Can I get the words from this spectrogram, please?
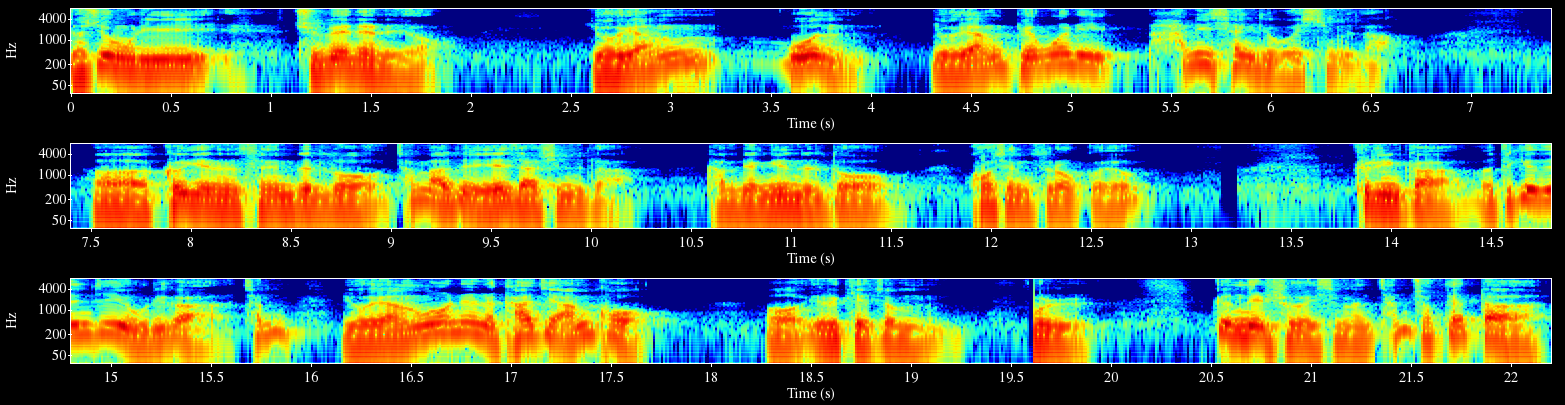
요즘 우리 주변에는요, 요양원, 요양병원이 많이 생기고 있습니다. 어, 거기에는 선생님들도 참 아주 애자십니다. 간병인들도 고생스럽고요. 그러니까 어떻게든지 우리가 참 요양원에는 가지 않고 어, 이렇게 좀물 끝낼 수가 있으면 참 좋겠다.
